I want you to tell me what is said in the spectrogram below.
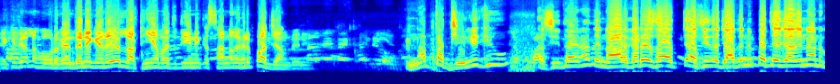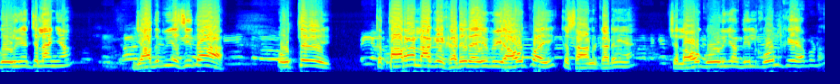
ਇੱਕ ਗੱਲ ਹੋਰ ਕਹਿੰਦੇ ਨੇ ਕਹਿੰਦੇ ਲਾਠੀਆਂ ਵੱਜਦੀਆਂ ਨੇ ਕਿਸਾਨਾਂ ਦੇ ਫਿਰ ਭੱਜ ਜਾਂਦੇ ਨੇ। ਨਾ ਭੱਜेंगे ਕਿਉਂ? ਅਸੀਂ ਤਾਂ ਇਹਨਾਂ ਦੇ ਨਾਲ ਖੜੇ ਸਾ ਅਸੀਂ ਤਾਂ ਜਦ ਨਹੀਂ ਭੱਜੇ, ਜਦ ਇਹਨਾਂ ਨੇ ਗੋਲੀਆਂ ਚਲਾਈਆਂ। ਜਦ ਵੀ ਅਸੀਂ ਤਾਂ ਉੱਥੇ ਕਤਾਰਾਂ ਲਾ ਕੇ ਖੜੇ ਰਹੇ ਵੀ ਆਓ ਭਾਈ, ਕਿਸਾਨ ਖੜੇ ਆ। ਚਲਾਓ ਗੋਲੀਆਂ, ਦਿਲ ਖੋਲ ਕੇ ਆਪਣਾ।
